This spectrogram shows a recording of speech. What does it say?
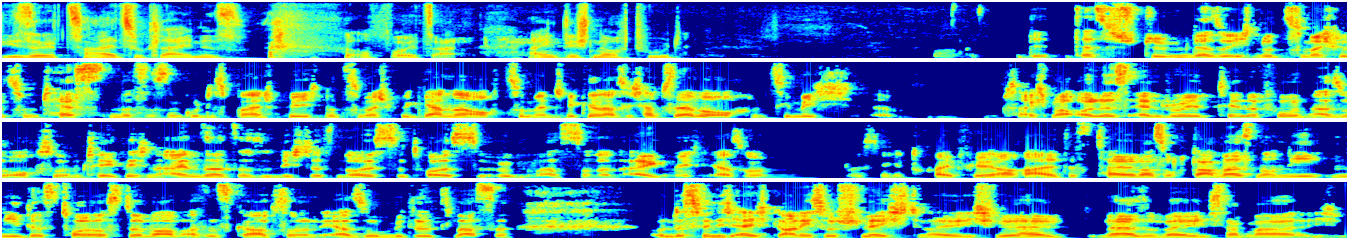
diese Zahl zu klein ist, obwohl es eigentlich noch tut. Das stimmt. Also ich nutze zum Beispiel zum Testen, das ist ein gutes Beispiel. Ich nutze zum Beispiel gerne auch zum Entwickeln. Also ich habe selber auch ein ziemlich, äh, sag ich mal, olles Android-Telefon, also auch so im täglichen Einsatz. Also nicht das neueste, tollste irgendwas, sondern eigentlich eher so ein, weiß nicht, drei, vier Jahre altes Teil, was auch damals noch nie, nie das teuerste war, was es gab, sondern eher so Mittelklasse. Und das finde ich eigentlich gar nicht so schlecht, weil ich will halt, na, also weil ich sag mal, ich,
